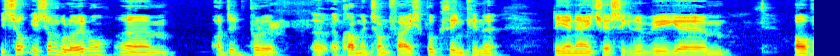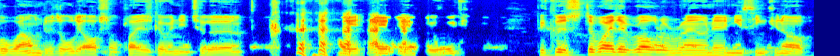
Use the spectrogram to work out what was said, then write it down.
It's it's unbelievable. Um, I did put a, a comment on Facebook thinking that the NHS are going to be um, overwhelmed with all the Arsenal players going into a, a, a, week because the way they roll around and you're thinking, know,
